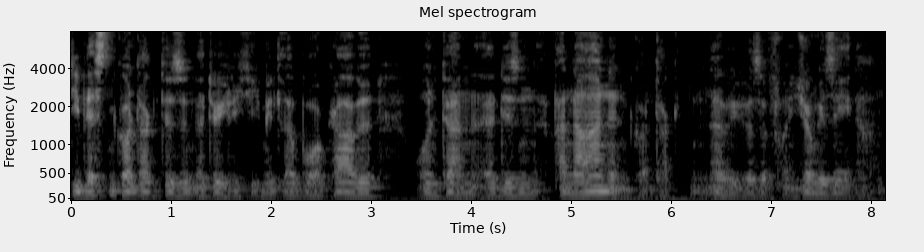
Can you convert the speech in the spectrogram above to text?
die besten Kontakte sind natürlich richtig mit Laborkabel und dann äh, diesen Bananenkontakten, ne, wie wir sie vorhin schon gesehen haben.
